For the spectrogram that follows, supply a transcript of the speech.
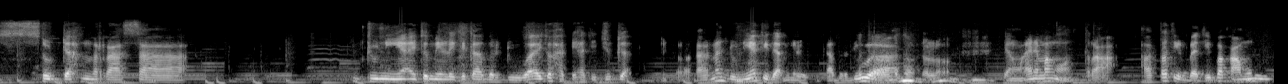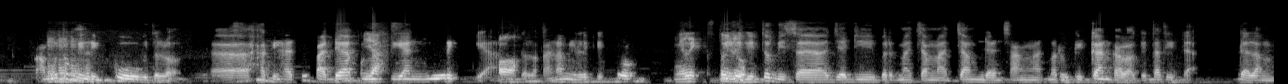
sudah merasa dunia itu milik kita berdua itu hati-hati juga. Gitu karena dunia tidak milik kita berdua. Betul, gitu loh yang lain emang ngontrak. Atau tiba-tiba kamu kamu tuh milikku gitu loh. Uh, hati-hati pada iya. pengertian ya. milik ya oh. gitu loh. Karena milik itu milik setuju. milik itu bisa jadi bermacam-macam dan sangat merugikan kalau kita tidak dalam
